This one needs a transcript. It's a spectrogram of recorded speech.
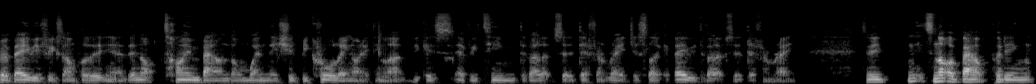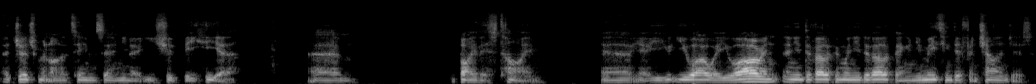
for a baby, for example, you know, they're not time bound on when they should be crawling or anything like that because every team develops at a different rate, just like a baby develops at a different rate. So it's not about putting a judgment on a team saying, you know, you should be here. Um, by this time. Uh, you, know, you, you are where you are and, and you're developing when you're developing and you're meeting different challenges.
